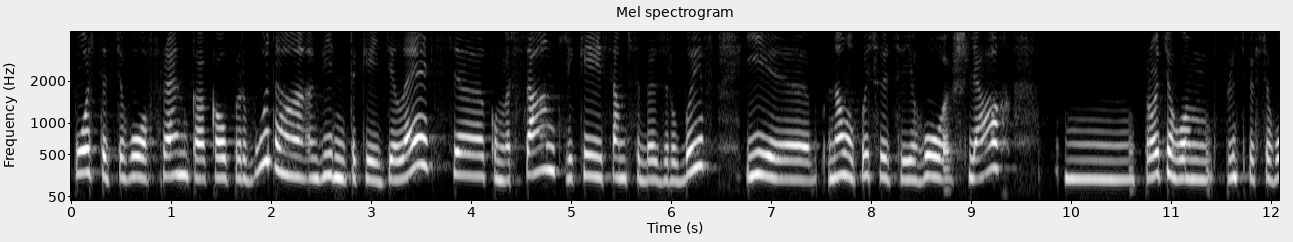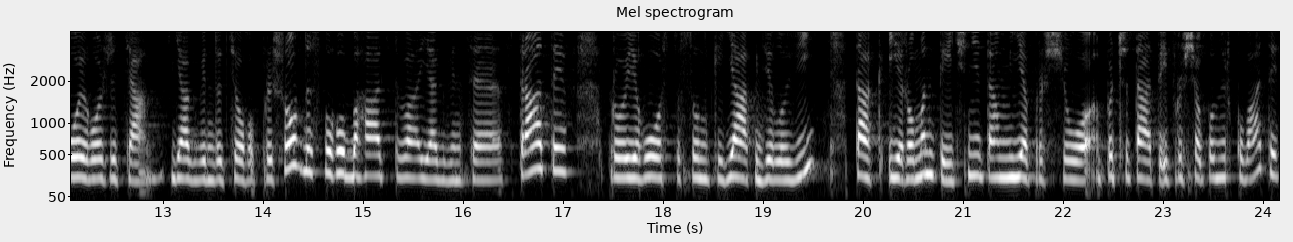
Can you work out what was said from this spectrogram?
Постать цього Френка Каупервуда, він такий ділець, е, комерсант, який сам себе зробив, і е, нам описується його шлях протягом в принципі, всього його життя. Як він до цього прийшов до свого багатства, як він це втратив, про його стосунки як ділові, так і романтичні. Там є про що почитати і про що поміркувати.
